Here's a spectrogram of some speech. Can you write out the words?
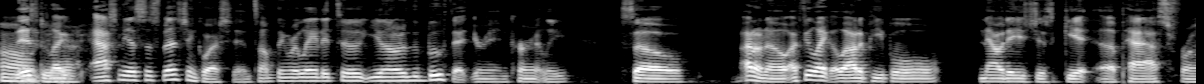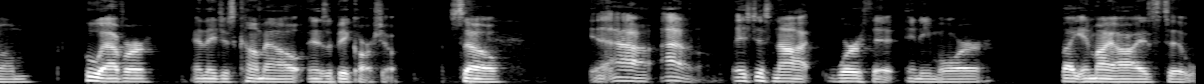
Oh, this dear. like ask me a suspension question, something related to you know the booth that you're in currently. So I don't know. I feel like a lot of people nowadays just get a pass from whoever and they just come out and it's a big car show. So, yeah, I, I don't know. It's just not worth it anymore. Like in my eyes, to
